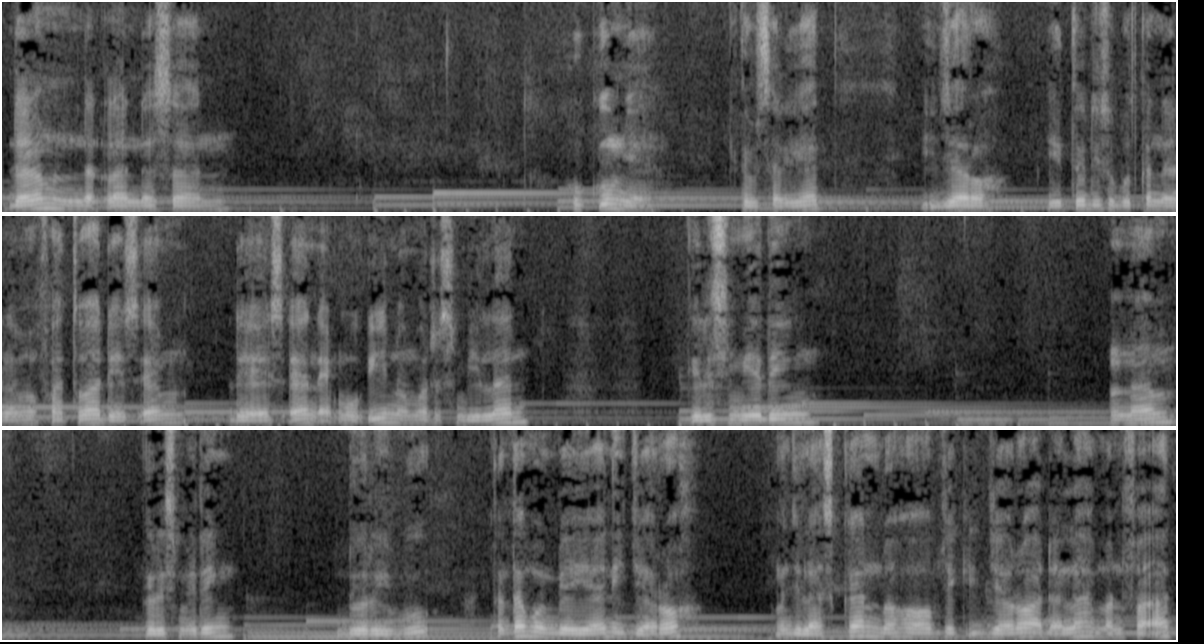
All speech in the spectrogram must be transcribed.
Dalam landasan hukumnya kita bisa lihat ijaroh itu disebutkan dalam fatwa DSM DSN MUI nomor 9 garis miring 6 garis miring 2000 tentang pembiayaan ijaroh menjelaskan bahwa objek ijaroh adalah manfaat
